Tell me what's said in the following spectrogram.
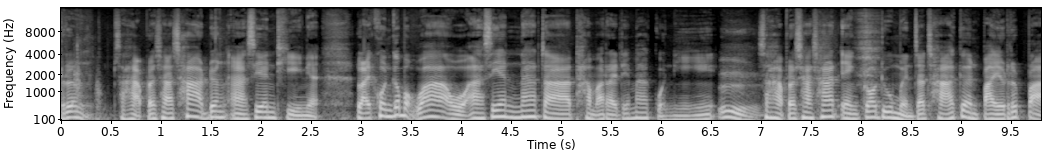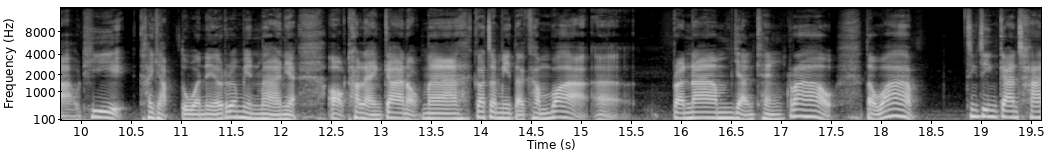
เรื่องสหประชาชาติเรื่องอาเซียนทีเนี่ยหลายคนก็บอกว่าโอ้อาเซียนน่าจะทำอะไรได้มากกว่านี้ สหประชาชาติเองก็ดูเหมือนจะช้าเกินไปหรือเปล่าที่ขยับตัวในเรื่องเมียนมาเนี่ยออกแถลงการออกมา ก็จะมีแต่คำว่าประนามอย่างแข็งกร้าว แต่ว่าจริงๆ การใช้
